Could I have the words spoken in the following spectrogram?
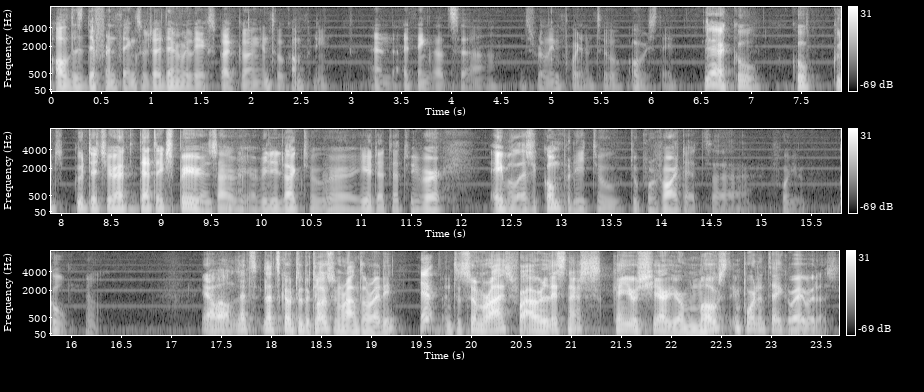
all these different things, which I didn't really expect going into a company. And I think that's uh, it's really important to overstate. Yeah, cool, cool, good, good that you had that experience. I, re- I really like to uh, hear that that we were able as a company to to provide that uh, for you. Cool. Yeah, well, let's let's go to the closing round already. Yeah. And to summarize for our listeners, can you share your most important takeaway with us?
